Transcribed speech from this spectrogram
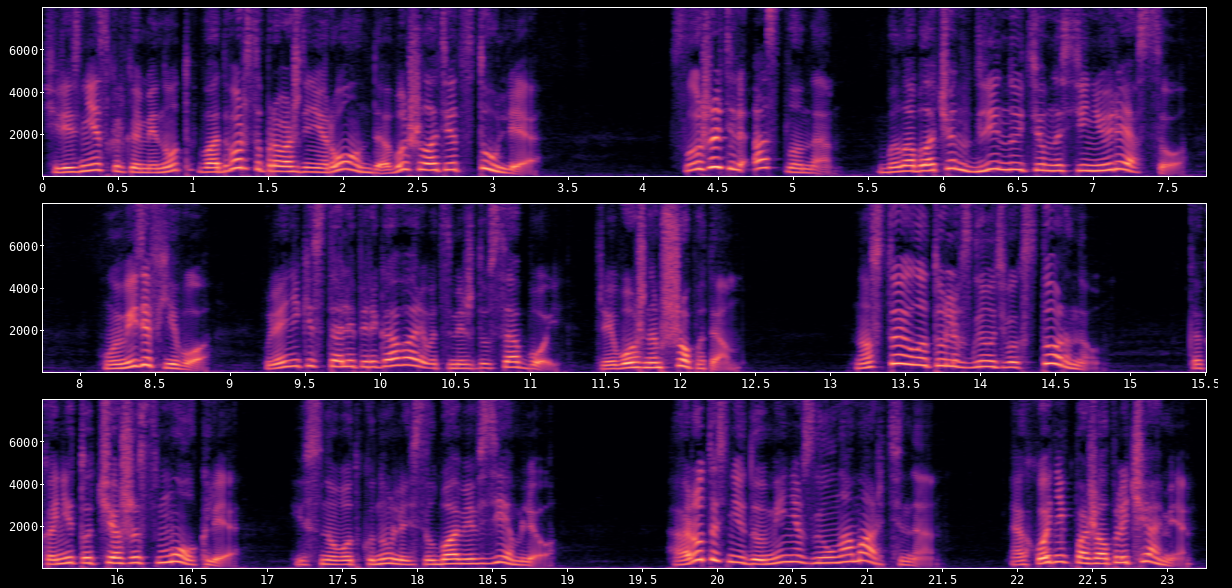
Через несколько минут во двор сопровождения Роланда вышел отец Тулли. Служитель Астлана был облачен в длинную темно-синюю рясу. Увидев его, пленники стали переговариваться между собой тревожным шепотом. Но стоило Туле взглянуть в их сторону, как они тотчас же смолкли и снова ткнулись лбами в землю. А Рота с недоумением взглянул на Мартина. Охотник пожал плечами —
